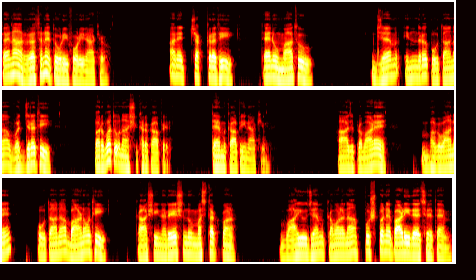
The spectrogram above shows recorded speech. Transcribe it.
તેના રથને તોડી ફોડી નાખ્યો અને ચક્રથી તેનું માથું જેમ ઇન્દ્ર પોતાના વજ્રથી પર્વતોના શિખર કાપે, તેમ કાપી નાખ્યું. આ જ પ્રમાણે ભગવાને પોતાના બાણોથી કાશી નરેશનું મસ્તક પણ વાયુ જેમ કમળના પુષ્પને પાડી દે છે તેમ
